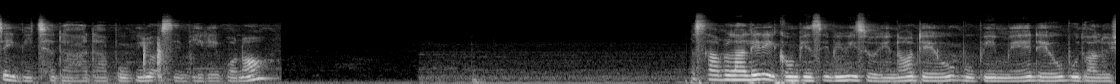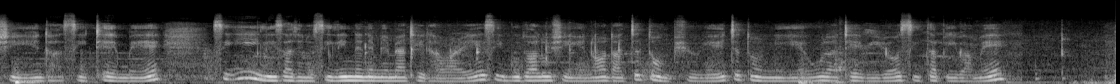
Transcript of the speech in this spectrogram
ကြိတ်ပြီးချက်တာဒါပို့ပြီးတော့အဆင်ပြေတယ်ပေါ့နော်။ အစာပလာလေးတွေအကုန်ပြင်ဆင်ပြီးပြီဆိုရင်တော့ဒေဟုပူပေးမယ်ဒေဟုပူသွားလို့ရှိရင်ဒါစီထည့်မယ်စီအီလေးစားခြင်းလို့စီလေးနည်းနည်းများများထည့်ထားပါတယ်စီပူသွားလို့ရှိရင်တော့ဒါကြက်သွန်ဖြူရဲ့ကြက်သွန်နီရဲ့ဟိုဒါထည့်ပြီးတော့စီတက်ပေးပါမယ်င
